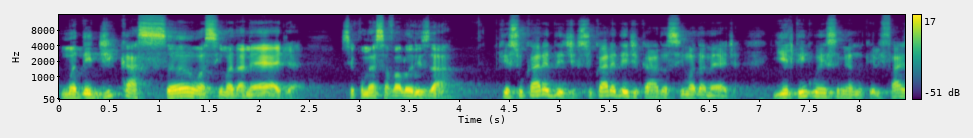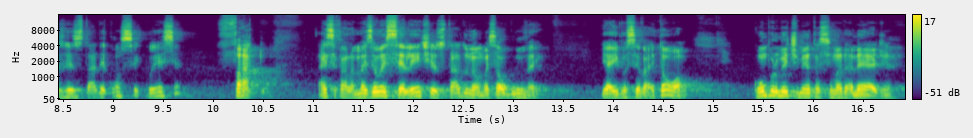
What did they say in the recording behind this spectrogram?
uma dedicação acima da média, você começa a valorizar. Porque se o cara é, se o cara é dedicado acima da média e ele tem conhecimento no que ele faz, o resultado é consequência, fato. Aí você fala, mas é um excelente resultado? Não, mas algum vem. E aí você vai. Então, ó, comprometimento acima da média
